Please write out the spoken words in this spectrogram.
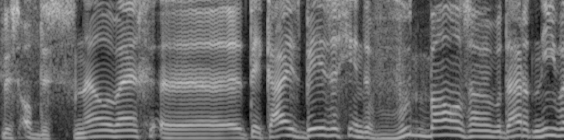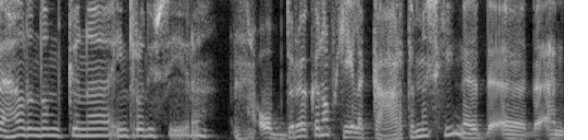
Dus op de snelweg... Eh, TK is bezig in de voetbal. Zouden we daar het nieuwe heldendom kunnen introduceren? Opdrukken op gele kaarten misschien. Eh, eh, en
